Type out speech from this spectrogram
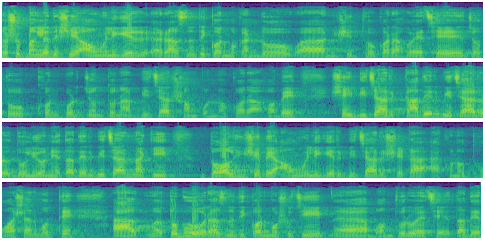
দর্শক, বাংলাদেশে আওয়ামী লীগের রাজনৈতিক কর্মকাণ্ড নিষিদ্ধ করা হয়েছে। যতক্ষণ পর্যন্ত না বিচার সম্পন্ন করা হবে, সেই বিচার কাদের বিচার? দলীয় নেতাদের বিচার নাকি দল হিসেবে আওয়ামী লীগের বিচার? সেটা এখনও ধোঁয়াশার মধ্যে। তবুও রাজনৈতিক কর্মসূচি বন্ধ রয়েছে। তাদের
